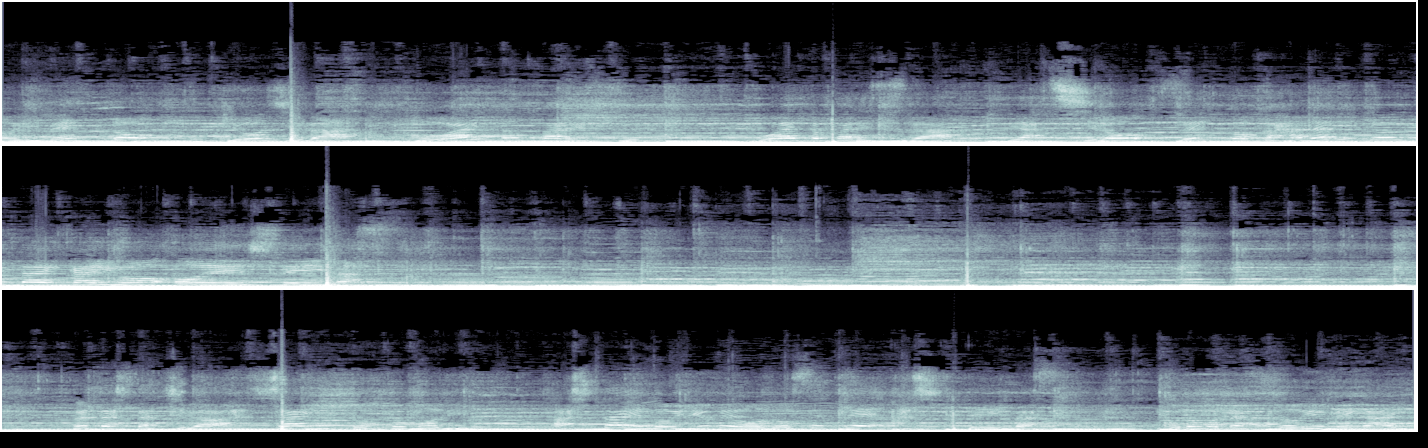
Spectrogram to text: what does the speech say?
のイベント行事はホワイトパレスホワイトパレスは八代全国花火競技大会を応援しています。私たちは社員と共もに明日への夢を乗せて走っています。子どもたちの夢がいっ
